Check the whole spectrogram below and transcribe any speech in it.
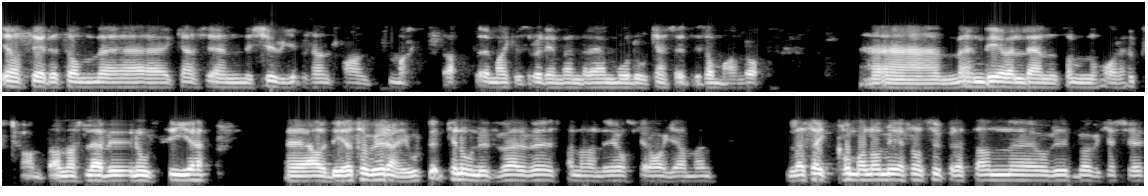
jag ser det som eh, kanske en 20 chans max att eh, Marcus Rodén vänder hem och då kanske till sommaren då. Eh, men det är väl den som har högst chans. Annars lär vi nog se Eh, ja, dels har vi redan gjort ett kanonutvärv, eh, spännande i Oskar Haga, men det lär säkert komma någon mer från Superettan eh, och vi behöver kanske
